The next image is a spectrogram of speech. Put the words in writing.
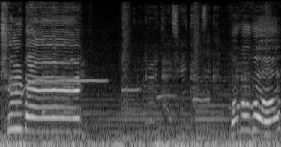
출발! 고고고!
